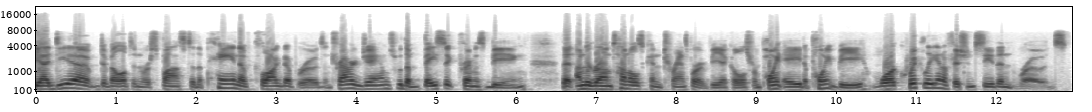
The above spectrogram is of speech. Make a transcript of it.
The idea developed in response to the pain of clogged up roads and traffic jams, with the basic premise being that underground tunnels can transport vehicles from point A to point B more quickly and efficiently than roads,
